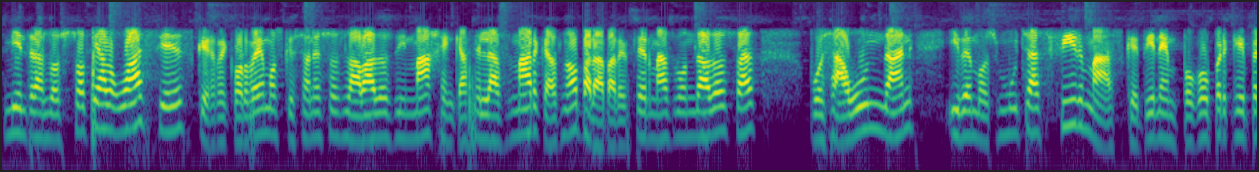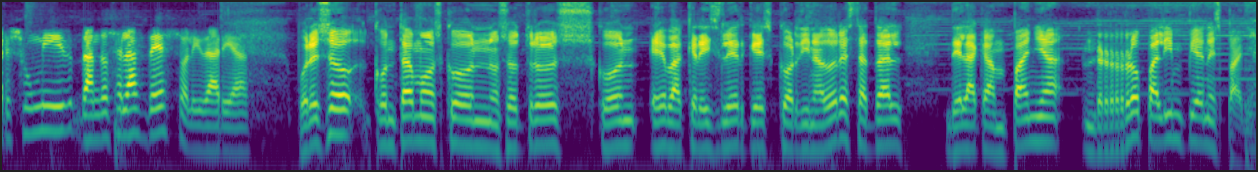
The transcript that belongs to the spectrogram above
Mientras los social washes, que recordemos que son esos lavados de imagen que hacen las marcas, ¿no? Para parecer más bondadosas, pues abundan y vemos muchas firmas que tienen poco que presumir dándoselas de solidarias. Por eso contamos con nosotros con Eva Kreisler, que es coordinadora estatal de la campaña Ropa Limpia en España.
